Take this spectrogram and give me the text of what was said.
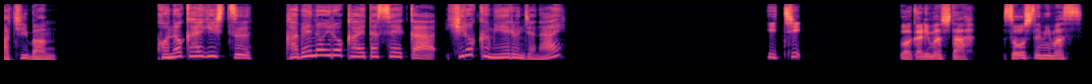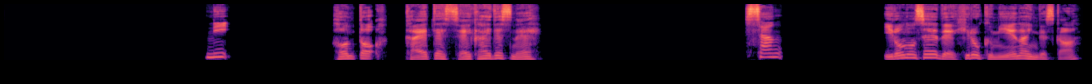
8番この会議室、壁の色変えたせいか広く見えるんじゃない ?1、わかりました。そうしてみます。2、ほんと、変えて正解ですね。3、色のせいで広く見えないんですか？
